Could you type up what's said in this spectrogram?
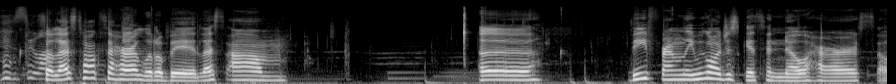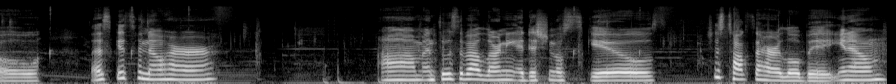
so let's talk to her a little bit. Let's um uh be friendly. We're gonna just get to know her. So let's get to know her. Um, enthused about learning additional skills just talk to her a little bit, you know?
